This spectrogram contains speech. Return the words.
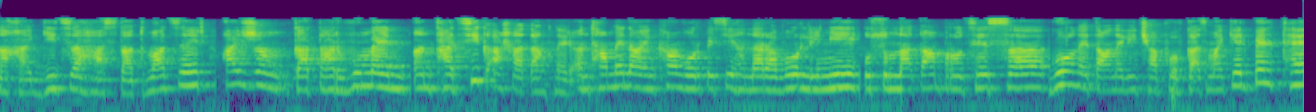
նախագիծը հաստատված էր այժմ կատարվում են ընթացիկ աշխատանքներ ընդամենը այնքան որպեսի հնարավոր լինի ուսումնական process-ը գոնե տանելի չափով կազմակերպել թե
